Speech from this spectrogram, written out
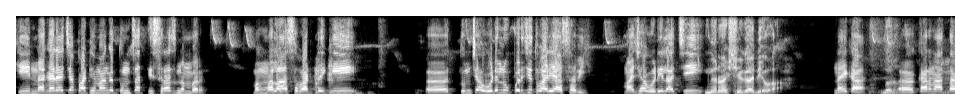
की नगराच्या पाठीमागे तुमचा तिसराच नंबर. मग मला असं वाटतंय की तुमच्या वडील उपरजित वारी असावी. माझ्या वडिलाची मेरा शिगा देवा. नाही का. अ, कारण आता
